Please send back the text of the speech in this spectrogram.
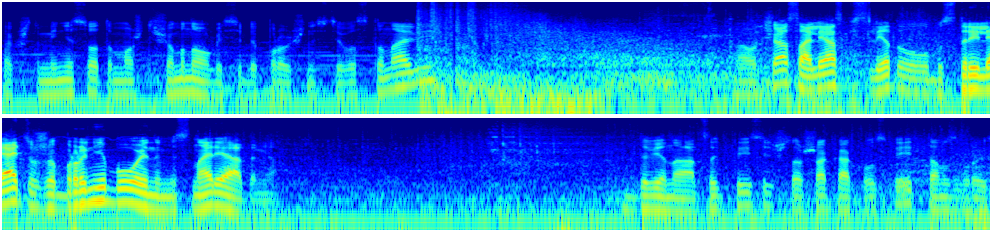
Так что Миннесота может еще много себе прочности восстановить. А вот сейчас Аляске следовало бы стрелять уже бронебойными снарядами. 12 тысяч. Что Шакака успеет там сбросить?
